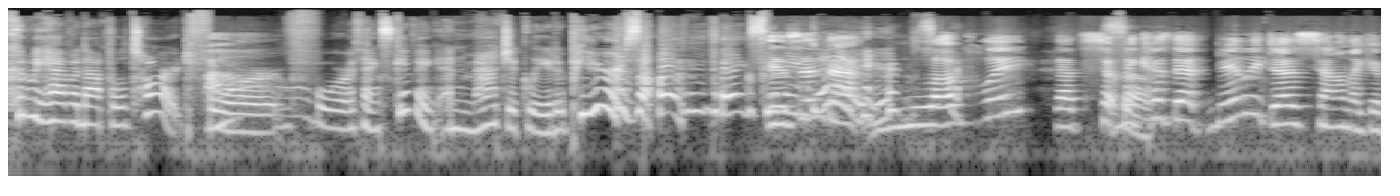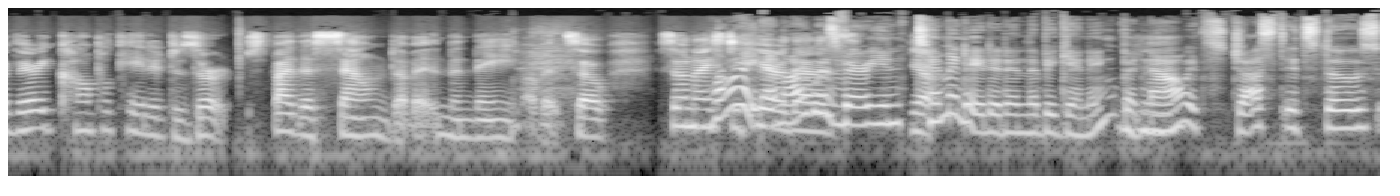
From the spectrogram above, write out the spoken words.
could we have an apple tart for Oh. for Thanksgiving? And magically it appears on Thanksgiving Isn't Day. that lovely? That's so, So- because that really does sound like a very complicated dessert just by the sound of it and the name of it. So so nice to hear and that. I was very intimidated in the beginning, but Mhm. now it's just it's those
